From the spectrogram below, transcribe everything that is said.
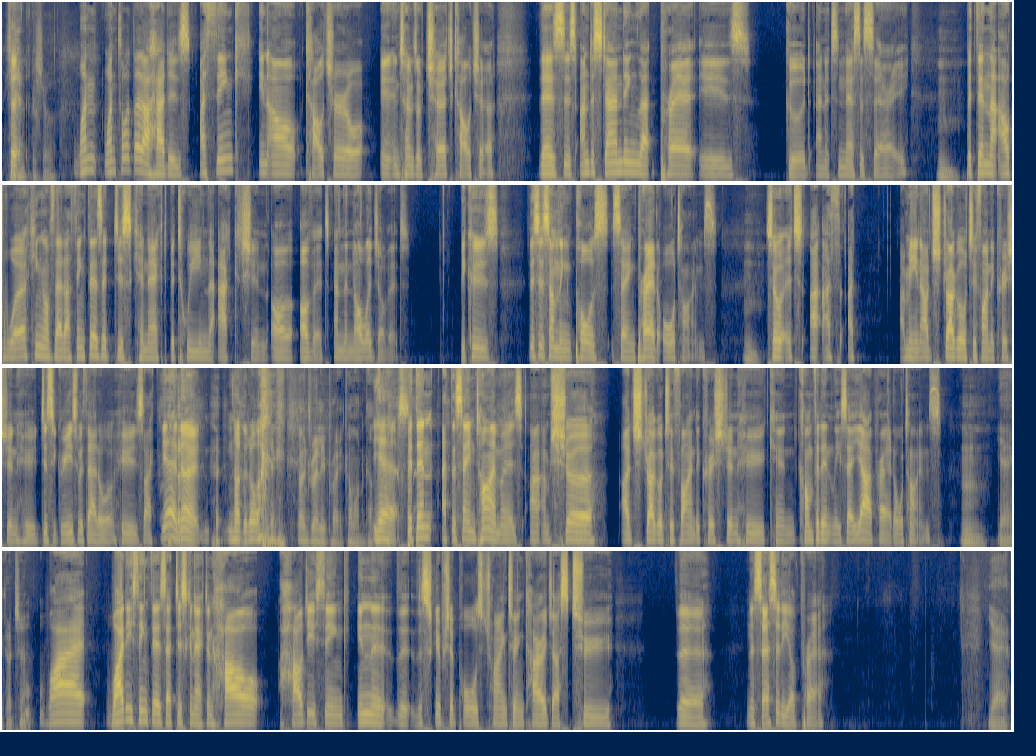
So yeah, for sure. one one thought that I had is I think in our culture or in, in terms of church culture, there's this understanding that prayer is good and it's necessary. Mm. But then the outworking of that, I think there's a disconnect between the action of, of it and the knowledge of it. Because this is something Paul's saying pray at all times. Mm. So it's I I th- I, I mean I'd struggle to find a Christian who disagrees with that or who's like yeah no not at all Don't really pray. Come on, come. yeah but then at the same time as I, I'm sure I'd struggle to find a Christian who can confidently say yeah I pray at all times Mm. Yeah, gotcha. why why do you think there's that disconnect, and how how do you think in the the, the scripture Paul's trying to encourage us to the necessity of prayer? Yeah,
